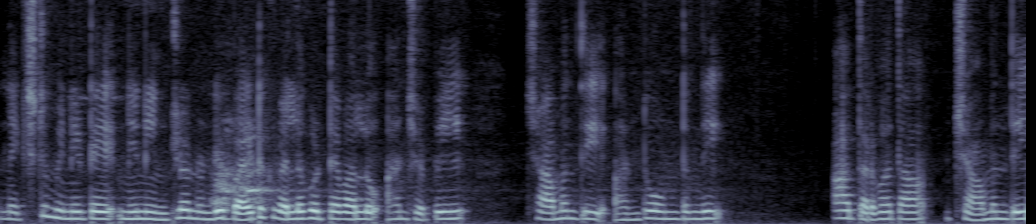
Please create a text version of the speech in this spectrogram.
నెక్స్ట్ మినిటే నేను ఇంట్లో నుండి బయటకు వెళ్ళగొట్టేవాళ్ళు అని చెప్పి చామంతి అంటూ ఉంటుంది. ఆ తర్వాత చామంతి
